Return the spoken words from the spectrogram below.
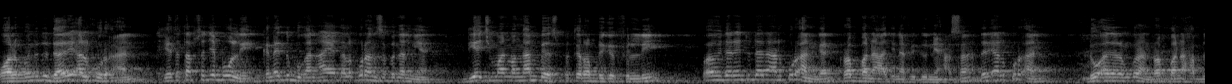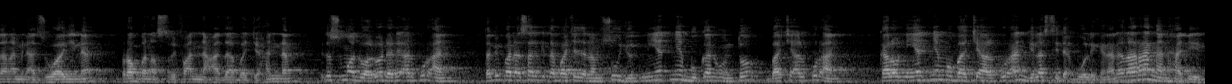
walaupun itu dari Al-Quran, ya tetap saja boleh. Karena itu bukan ayat Al-Quran sebenarnya. Dia cuma mengambil seperti Rabbi Gafirli, Wah dari itu dari Al-Quran kan? Rabbana atina fid dunya hasanah dari Al-Quran. Doa dalam Quran, Rabbana hablana min azwajina, Rabbana asrif anna adzab jahannam. Itu semua doa-doa dari Al-Quran. Tapi pada saat kita baca dalam sujud, niatnya bukan untuk baca Al-Quran. Kalau niatnya mau baca Al-Quran, jelas tidak boleh, karena ada larangan hadir.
